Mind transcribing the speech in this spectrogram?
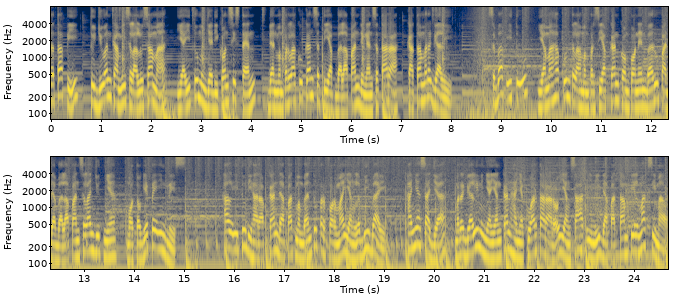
Tetapi, tujuan kami selalu sama, yaitu menjadi konsisten, dan memperlakukan setiap balapan dengan setara, kata Meregali. Sebab itu, Yamaha pun telah mempersiapkan komponen baru pada balapan selanjutnya, MotoGP Inggris. Hal itu diharapkan dapat membantu performa yang lebih baik. Hanya saja, Meregali menyayangkan hanya Quartararo yang saat ini dapat tampil maksimal.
